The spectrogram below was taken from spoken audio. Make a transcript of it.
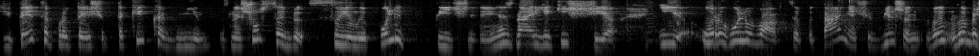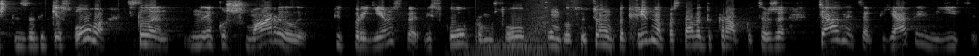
йдеться про те, щоб такий кабмін знайшов себе сили політичні, я не знаю, які ще, і урегулював це питання, щоб більше ви вибачте за таке слово сленг не кошмарили. Підприємства військово-промислового комплексу цьому потрібно поставити крапку. Це вже тягнеться п'ятий місяць.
